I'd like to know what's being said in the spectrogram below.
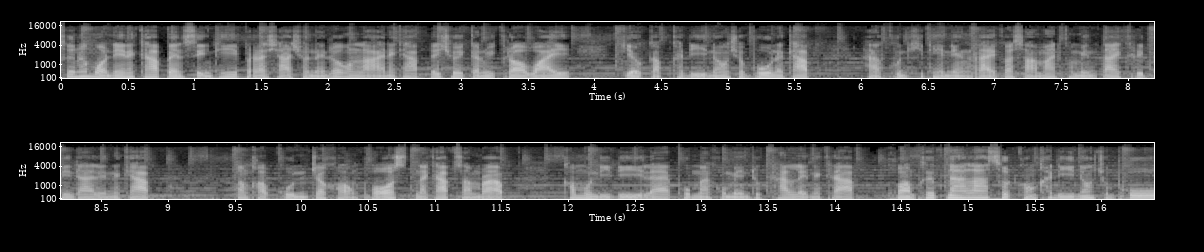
ซึ่งทั้งหมดนี้นะครับเป็นสิ่งที่ประชาชนในโลกออนไลน์นะครับได้ช่วยกันวิเคราะห์ไว้เกี่ยวกับคดีน้องชมพู่นะครับ หากคุณคิดเห็นอย่างไรก็สามารถคอมเมนต์ใต้คลิปนี้ได้เลยนะครับ ต้องขอบคุณเจ้าของโพสต์นะครับสำหรับข้อมูลดีๆ และผู้มาคอมเมนต์ทุกท่านเลยนะครับ ความคืบหน้าล่าสุดของคดีน้องชมพู่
